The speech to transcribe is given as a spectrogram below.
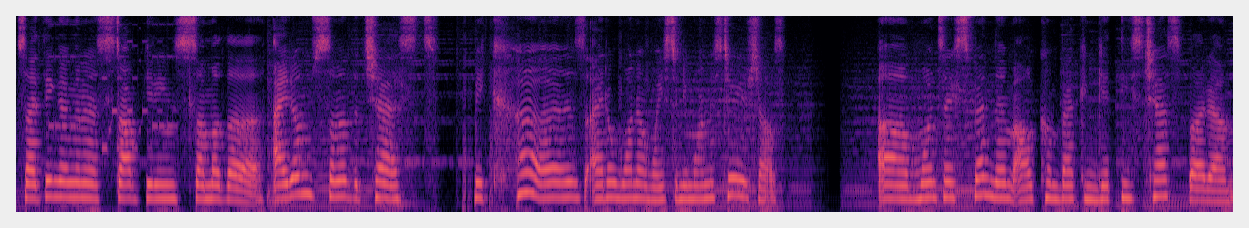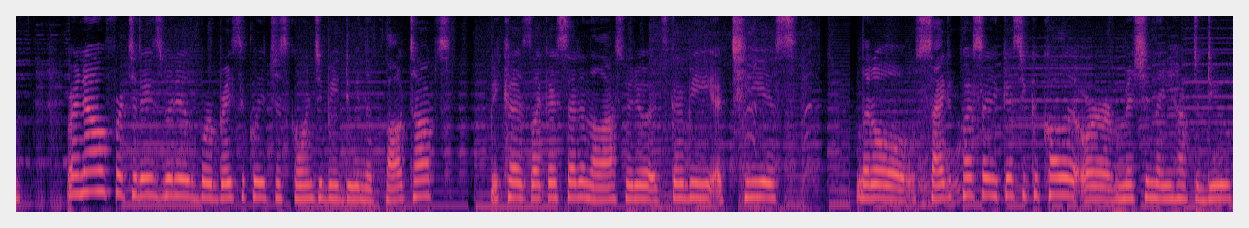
So I think I'm gonna stop getting some of the items, some of the chests, because I don't want to waste any more mysterious shells. Um, once I spend them, I'll come back and get these chests, but um, right now for today's video, we're basically just going to be doing the cloud tops because like I said in the last video, it's going to be a tedious little side quest, I guess you could call it, or mission that you have to do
